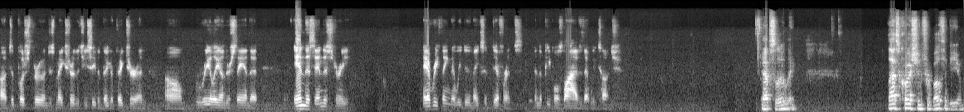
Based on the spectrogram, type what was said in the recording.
uh, to push through and just make sure that you see the bigger picture and um, really understand that in this industry, everything that we do makes a difference in the people's lives that we touch. Absolutely. Last question for both of you.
